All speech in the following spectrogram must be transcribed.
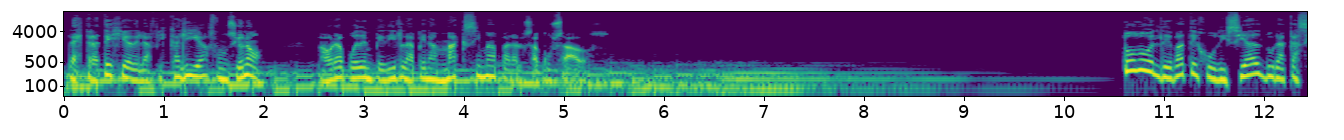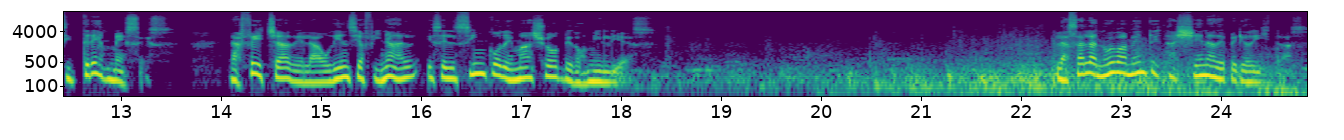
La estrategia de la Fiscalía funcionó. Ahora pueden pedir la pena máxima para los acusados. Todo el debate judicial dura casi tres meses. La fecha de la audiencia final es el 5 de mayo de 2010. La sala nuevamente está llena de periodistas.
